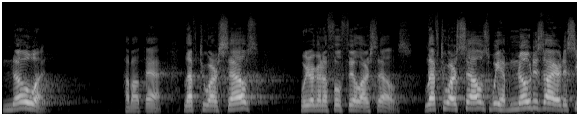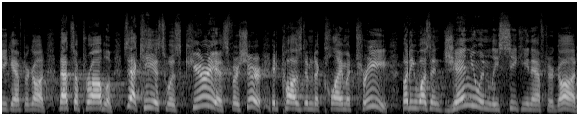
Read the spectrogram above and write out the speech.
No one. How about that? Left to ourselves, we are going to fulfill ourselves. Left to ourselves, we have no desire to seek after God. That's a problem. Zacchaeus was curious for sure. It caused him to climb a tree, but he wasn't genuinely seeking after God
